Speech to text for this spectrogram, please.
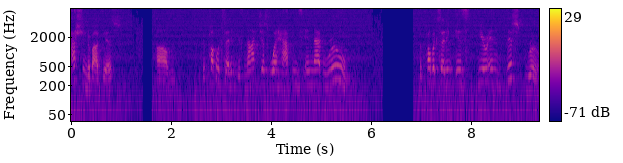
passionate about this. Um, the public setting is not just what happens in that room. The public setting is here in this room.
